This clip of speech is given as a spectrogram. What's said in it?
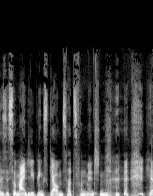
das ist so mein Lieblingsglaubenssatz von Menschen. ja.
